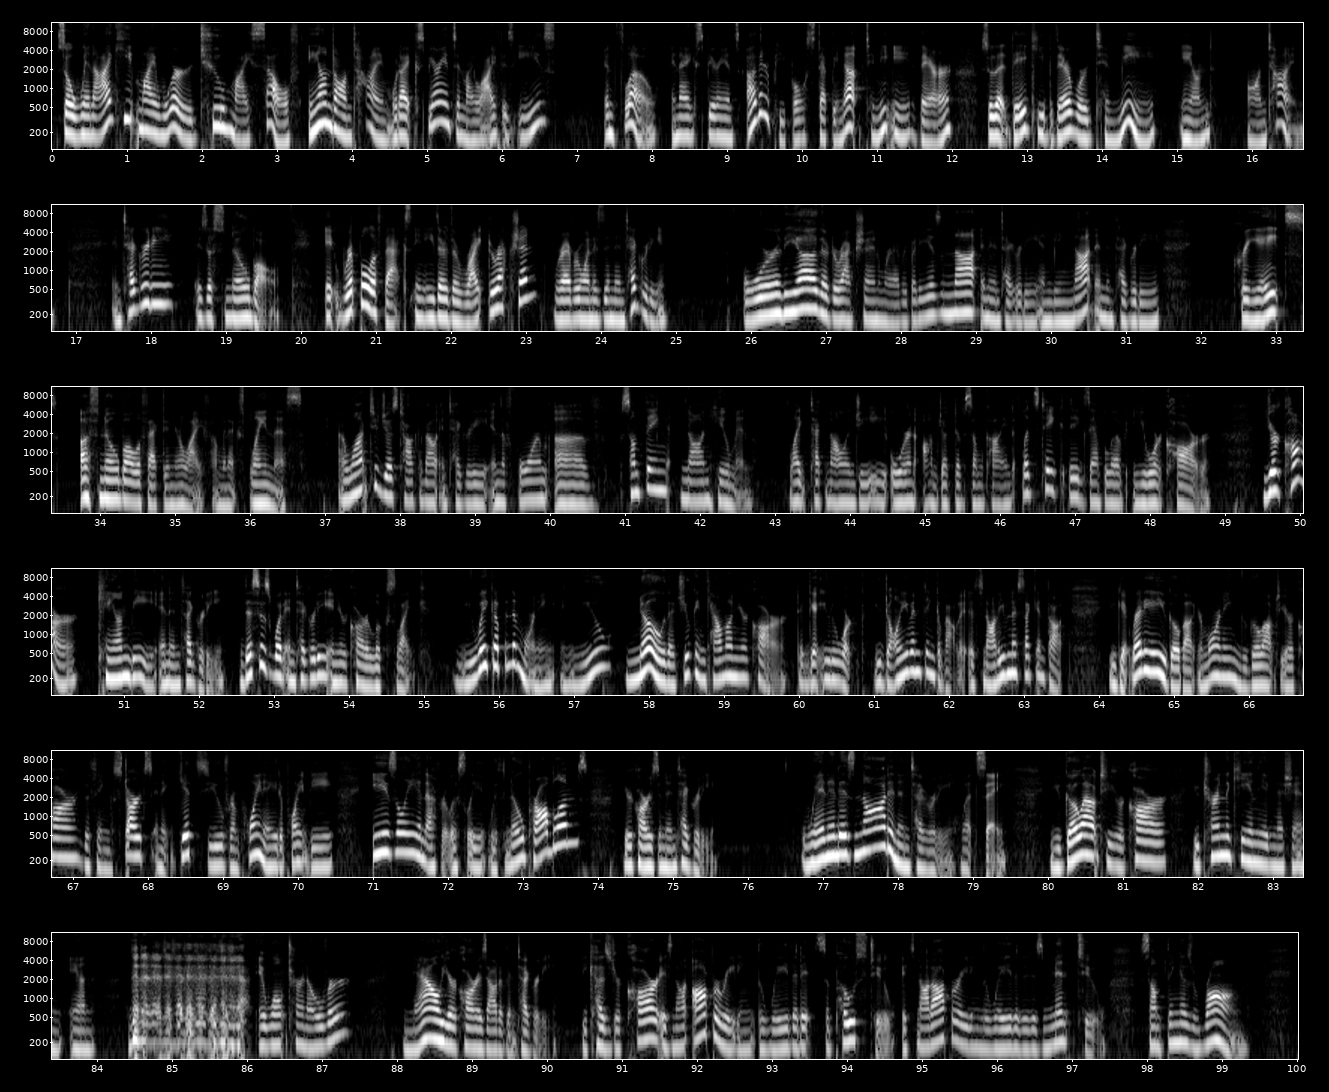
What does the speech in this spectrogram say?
So when I keep my word to myself and on time, what I experience in my life is ease and flow. And I experience other people stepping up to meet me there so that they keep their word to me and on time. Integrity is a snowball it ripple effects in either the right direction, where everyone is in integrity, or the other direction, where everybody is not in integrity. And being not in integrity creates a snowball effect in your life. I'm going to explain this. I want to just talk about integrity in the form of something non human, like technology or an object of some kind. Let's take the example of your car. Your car can be in integrity. This is what integrity in your car looks like. You wake up in the morning and you know that you can count on your car to get you to work. You don't even think about it, it's not even a second thought. You get ready, you go about your morning, you go out to your car, the thing starts, and it gets you from point A to point B easily and effortlessly with no problems. Your car is in integrity when it is not in integrity, let's say, you go out to your car, you turn the key in the ignition, and it won't turn over. Now your car is out of integrity because your car is not operating the way that it's supposed to. It's not operating the way that it is meant to. Something is wrong.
